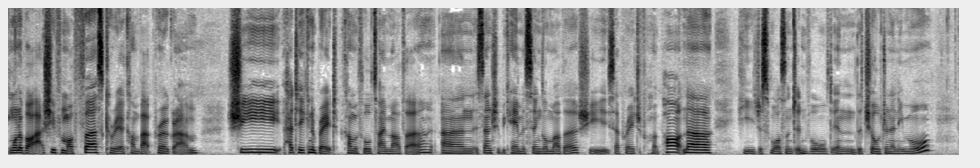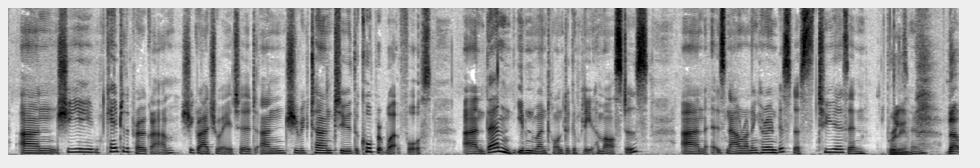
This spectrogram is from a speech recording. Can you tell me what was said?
one of our actually from our first career comeback program. She had taken a break to become a full time mother and essentially became a single mother. She separated from her partner. He just wasn't involved in the children anymore. And she came to the program, she graduated, and she returned to the corporate workforce, and then even went on to complete her master's and is now running her own business two years in. Brilliant. So- Now,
